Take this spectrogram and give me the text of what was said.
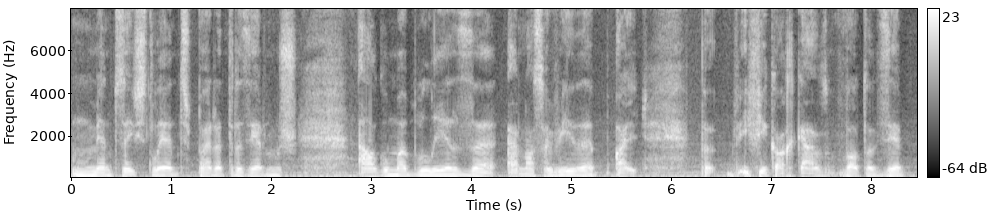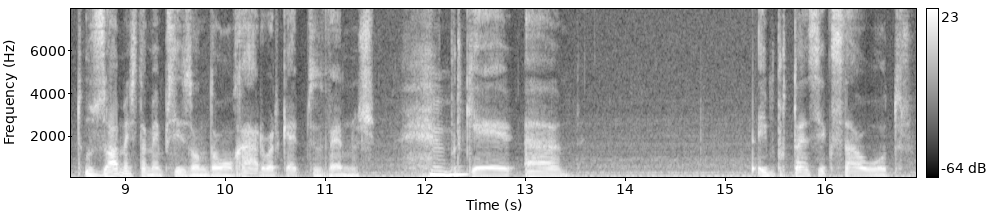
momentos excelentes para trazermos alguma beleza à nossa vida. Olha, e fica o recado, volto a dizer, os homens também precisam de honrar o arquétipo de Vênus, uhum. porque é a, a importância que se dá ao outro.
